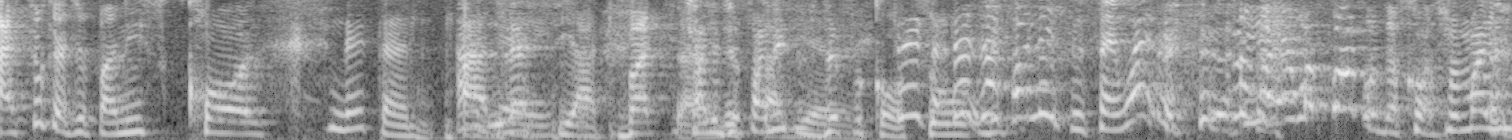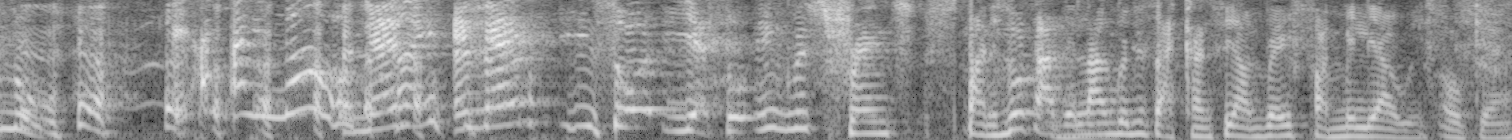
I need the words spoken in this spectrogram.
I took a Japanese course Nathan. at okay. LECIAD, but Charlie, Japanese is difficult. So the Japanese is saying, what? no, but it was part of the course. From you know. I know. and then and then so yeah, so English, French, Spanish. Those are the languages I can say I'm very familiar with. Okay.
